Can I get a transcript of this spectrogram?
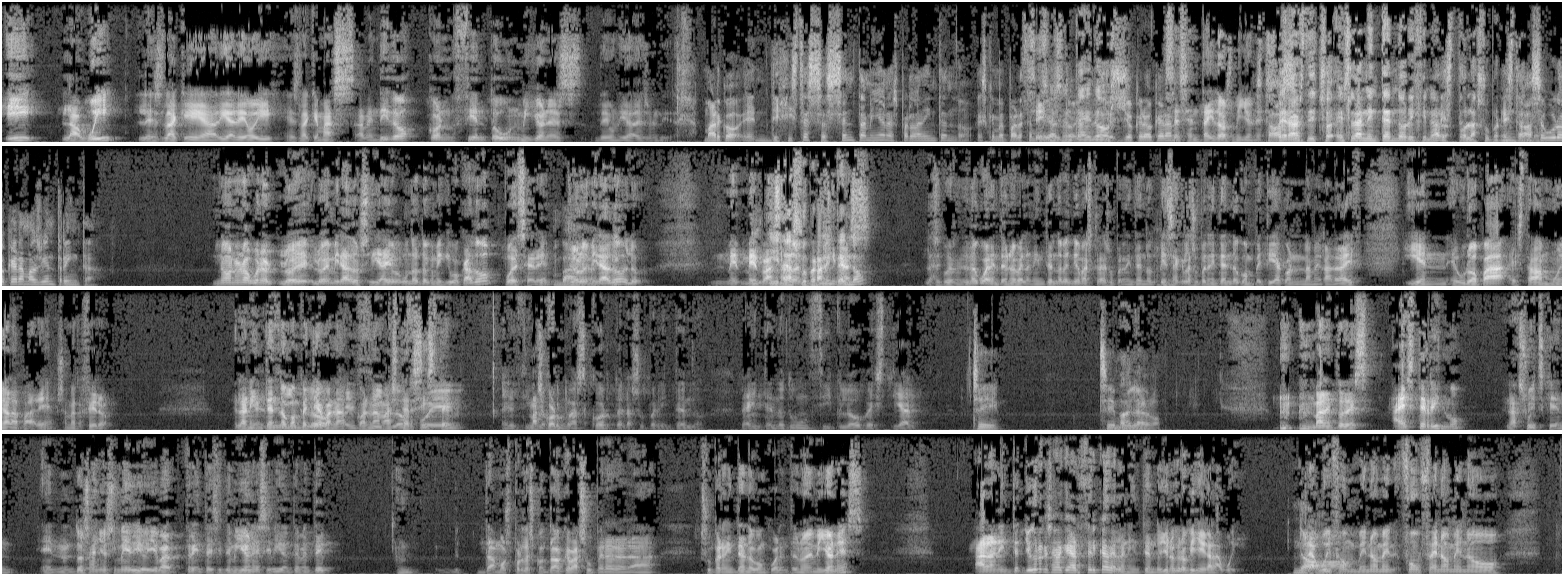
Y la Wii es la que a día de hoy es la que más ha vendido, con 101 millones de unidades vendidas. Marco, eh, ¿dijiste 60 millones para la Nintendo? Es que me parece Sí, muy alto. 62. Yo, yo creo que eran. 62 millones. Estaba- Pero has dicho, ¿es la Nintendo original o la Super Nintendo? Estaba seguro que era más bien 30. No, no, no, bueno, lo he, lo he mirado. Si hay algún dato que me he equivocado, puede ser, ¿eh? Vale. Yo lo he mirado. ¿Y- lo- me, me he y- la en Super páginas- Nintendo? La Super Nintendo 49. La Nintendo vendió más que la Super Nintendo. Piensa que la Super Nintendo competía con la Mega Drive y en Europa estaba muy a la par, ¿eh? Eso me refiero. La Nintendo ciclo- competía con la, con la Master fue- System. El ciclo más fue corto. más corto de la Super Nintendo. La Nintendo tuvo un ciclo bestial. Sí. Sí, muy largo. Vale, entonces, a este ritmo, la Switch, que en, en dos años y medio lleva 37 millones, evidentemente mm, damos por descontado que va a superar a la Super Nintendo con 49 millones. A la Nintendo, yo creo que se va a quedar cerca de la Nintendo. Yo no creo que llegue a la Wii. No. La Wii fue un fenómeno, fue un fenómeno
